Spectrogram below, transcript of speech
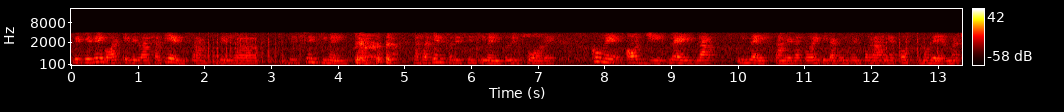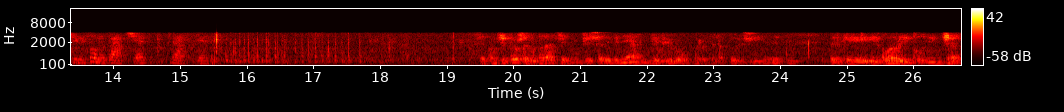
le chiedevo anche della sapienza del, del sentimento, la sapienza del sentimento, del cuore, come oggi lei la innesta nella poetica contemporanea postmoderna, ce ne sono tracce? Grazie. Se non ci fossero tracce non ci sarebbe neanche più l'ombra della poesia, eh? perché il cuore incomincia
